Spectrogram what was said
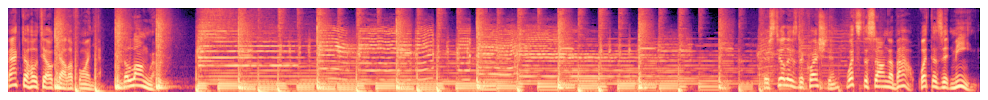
Back to Hotel California, The Long Run. There still is the question what's the song about? What does it mean?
